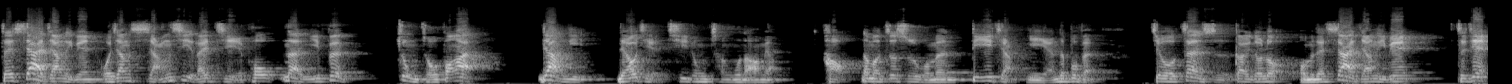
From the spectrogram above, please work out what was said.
在下一讲里边，我将详细来解剖那一份。众筹方案，让你了解其中成功的奥妙。好，那么这是我们第一讲引言的部分，就暂时告一段落。我们在下一讲里边再见。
